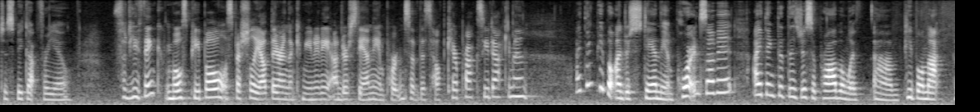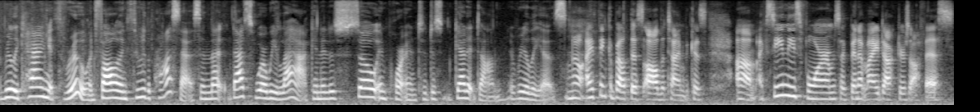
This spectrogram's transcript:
to speak up for you. So do you think most people, especially out there in the community, understand the importance of this healthcare proxy document? I think people understand the importance of it. I think that there's just a problem with um, people not really carrying it through and following through the process, and that that's where we lack. And it is so important to just get it done. It really is. No, I think about this all the time because um, I've seen these forms. I've been at my doctor's office,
